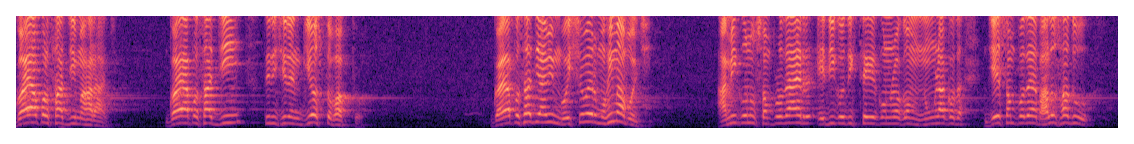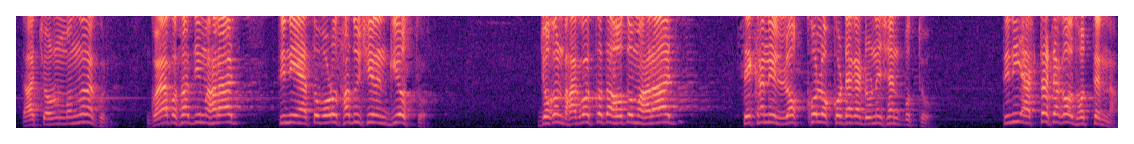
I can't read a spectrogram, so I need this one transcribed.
গয়াপ্রসাদজি মহারাজ। গয়া প্রসাদজি তিনি ছিলেন গৃহস্থ ভক্ত। গয়া প্রসাদজি আমি বৈষ্ণবের মহিমা বলছি। আমি কোনো সম্প্রদায়ের এদিক ওদিক থেকে কোনো রকম নোংরা কথা, যে সম্প্রদায় ভালো সাধু, তার চরণ বন্দনা করি। গয়াপ্রসাদজি মহারাজ, তিনি এত বড় সাধু ছিলেন, গৃহস্থ। যখন ভাগবত কথা হতো মহারাজ, সেখানে লক্ষ লক্ষ টাকা ডোনেশন পড়ত। তিনি একটা টাকাও ধরতেন না।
